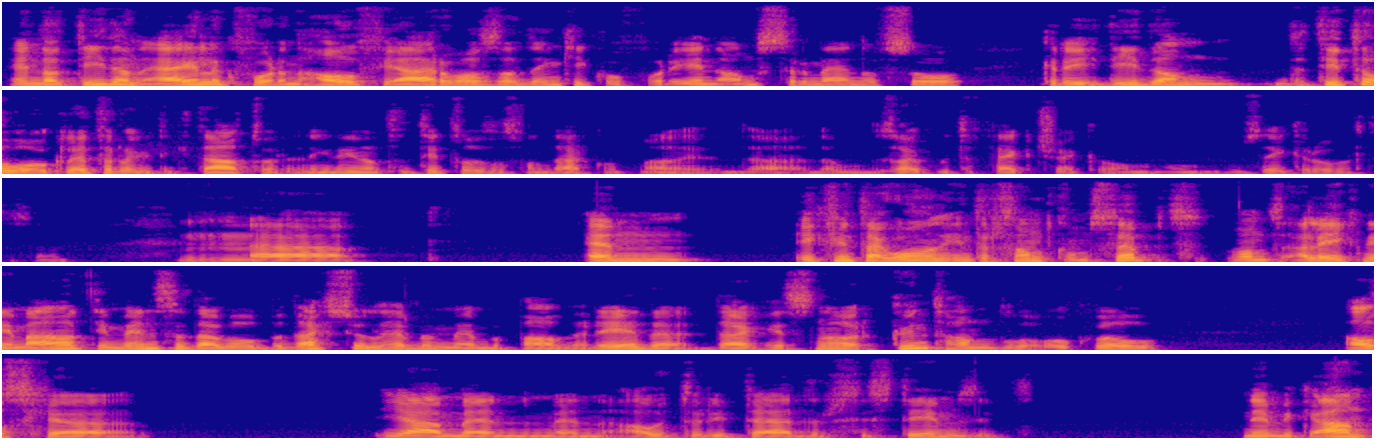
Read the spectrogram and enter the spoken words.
En dat die dan eigenlijk voor een half jaar was dat, denk ik, of voor één ambtstermijn of zo, kreeg die dan de titel ook letterlijk dictator. En ik denk dat de titel zelfs vandaar komt, maar dat, dat zou ik moeten factchecken om, om zeker over te zijn. Mhm. Eh, en ik vind dat gewoon een interessant concept. Want allee, ik neem aan dat die mensen dat wel bedacht zullen hebben met een bepaalde reden. Dat je sneller kunt handelen, ook wel als je ja, mijn, mijn autoritairder systeem zit. Neem ik aan.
